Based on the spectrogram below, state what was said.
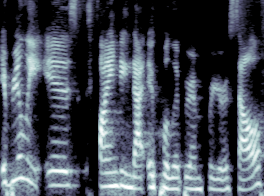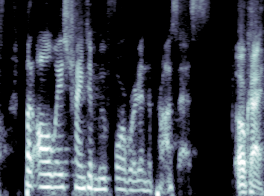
it really is finding that equilibrium for yourself, but always trying to move forward in the process. Okay.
